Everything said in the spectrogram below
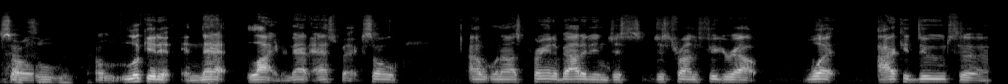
So Absolutely. look at it in that light, in that aspect. So I, when I was praying about it and just just trying to figure out what I could do to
